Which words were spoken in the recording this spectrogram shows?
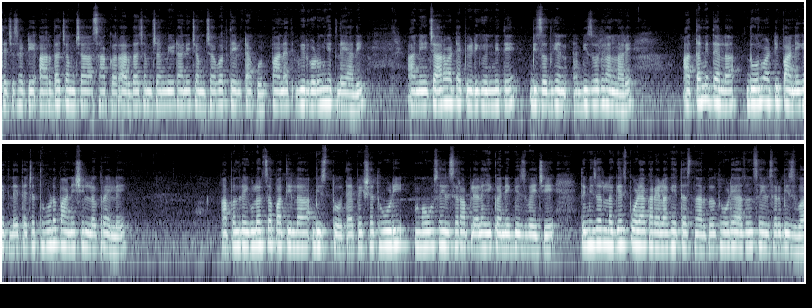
त्याच्यासाठी अर्धा चमचा साखर अर्धा चमचा मीठ आणि चमच्यावर तेल टाकून पाण्यात विरघळून घेतलं आहे आधी. आणि चार वाट्या पीठ घेऊन मी ते भिजत घे भिजवत घालणार आहे. आता मी त्याला दोन वाटी पाणी घेतलं आहे त्याच्यात थोडं पाणी शिल्लक राहिले आपण रेग्युलर चपातीला भिजतो त्यापेक्षा थोडी मऊ सैलसर आपल्याला ही कणिक भिजवायची तुम्ही जर लगेच पोळ्या करायला घेत असणार तर थोडी अजून सैलसर भिजवा.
